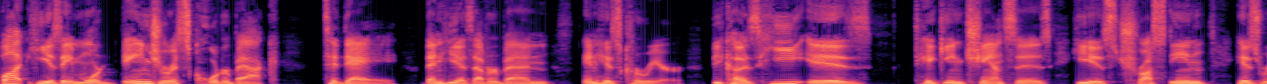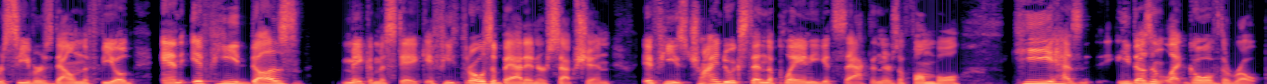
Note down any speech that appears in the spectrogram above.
but he is a more dangerous quarterback today than he has ever been in his career because he is taking chances. He is trusting his receivers down the field. And if he does make a mistake, if he throws a bad interception, if he's trying to extend the play and he gets sacked and there's a fumble, he has he doesn't let go of the rope.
